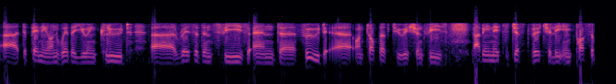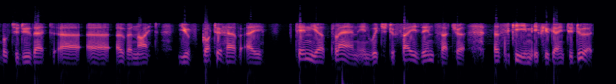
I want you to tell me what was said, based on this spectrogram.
uh, depending on whether you include uh, residence fees and uh, food uh, on top of tuition fees. I mean, it's just virtually impossible to do that overnight. You've got to have a 10 year plan in which to phase in such a, a, scheme if you're going to do it.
